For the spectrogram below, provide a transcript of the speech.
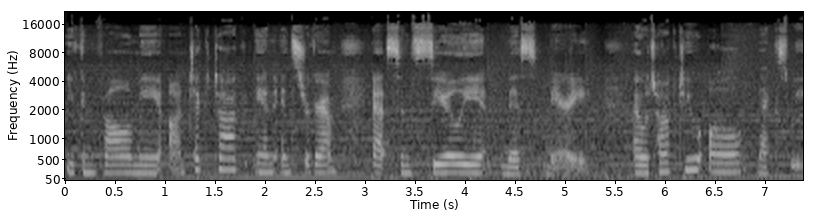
You can follow me on TikTok and Instagram at Sincerely Miss Mary. I will talk to you all next week.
